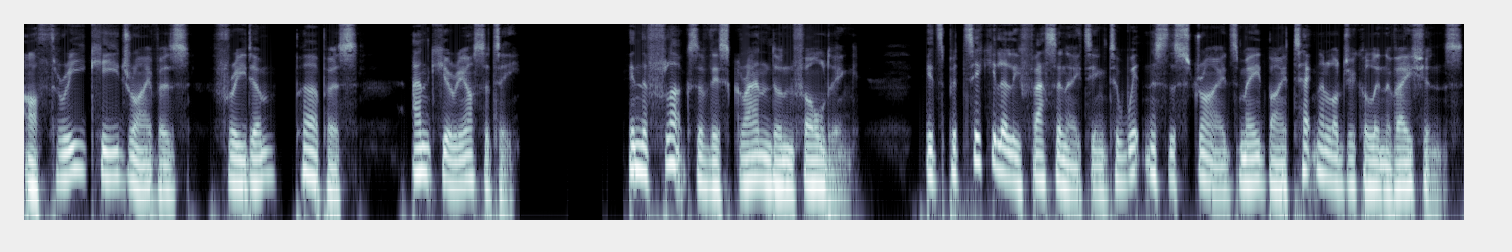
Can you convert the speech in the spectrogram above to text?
are three key drivers freedom, purpose, and curiosity. In the flux of this grand unfolding, it's particularly fascinating to witness the strides made by technological innovations.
